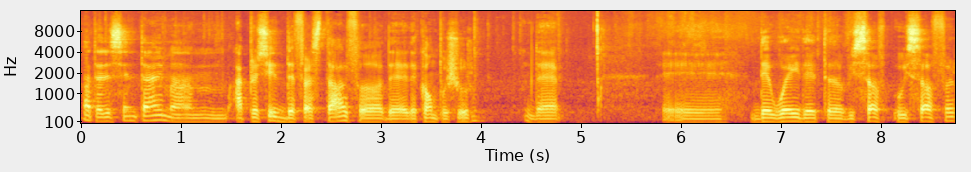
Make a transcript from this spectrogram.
but at the same time, um, I appreciate the first half, uh, the the composure, the the way that uh, we suffer, we suffer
